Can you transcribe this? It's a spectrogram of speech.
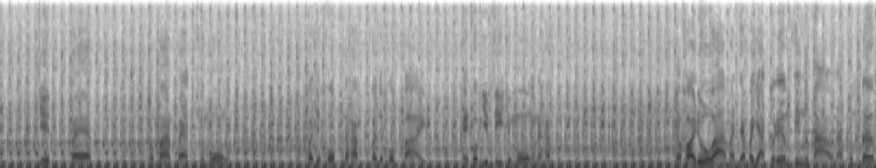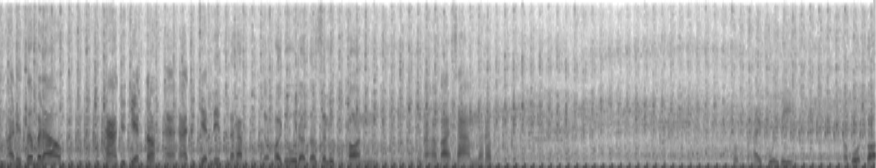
กเจ็ดแปดประมาณ8ชั่วโมง ก็จะครบนะครับ ก็จะครบบ่ายไอ้ครบ24ชั่วโมงนะครับเดี๋ยวคอยดูว่ามันจะประหยัดกว่าเดิมจริงหรือเปล่านะ ผมเติมอันนี้เติมไปแล้ว 5.7 เนาะอ่า5.7 ลิตรนะครับ เดี๋ยวคอยดูเดี๋ยวตอนสรุปตอนอบ่ายสามนะครับ ผม ให้ปุ๋ยไปอีกข้าวโพดก็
